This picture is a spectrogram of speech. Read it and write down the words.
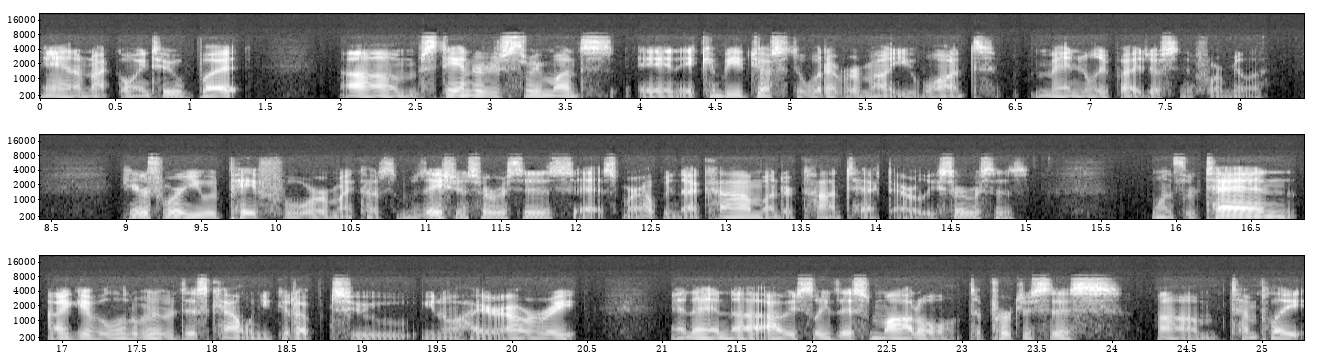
and I'm not going to. But um, standard is three months, and it can be adjusted to whatever amount you want manually by adjusting the formula. Here's where you would pay for my customization services at smarthelping.com under contact hourly services. 1 through 10, I give a little bit of a discount when you get up to, you know, a higher hour rate. And then uh, obviously this model to purchase this um, template,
